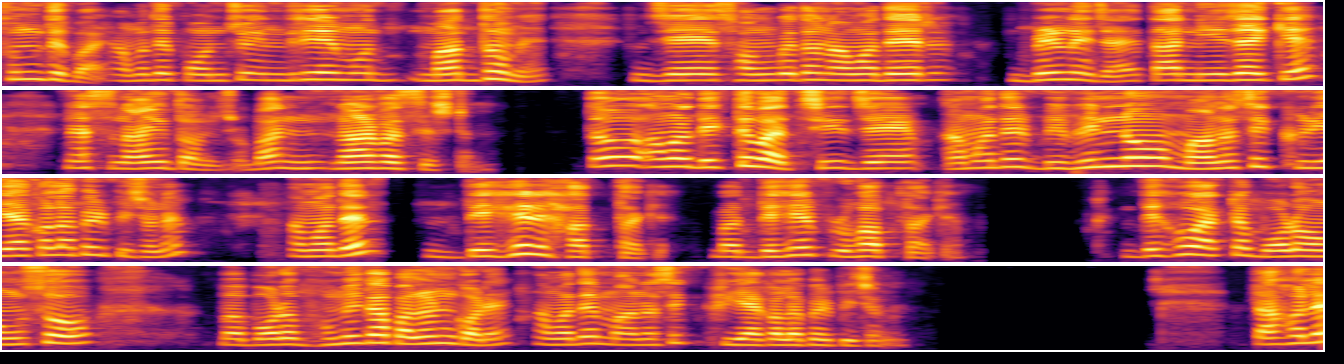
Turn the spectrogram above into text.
শুনতে পাই আমাদের পঞ্চ ইন্দ্রিয়ের মাধ্যমে যে সংবেদন আমাদের ব্রেনে যায়, তা নিয়ে যায় কে? না, স্নায়ুতন্ত্র বা নার্ভাস সিস্টেম। তো আমরা দেখতে পাচ্ছি যে আমাদের বিভিন্ন মানসিক ক্রিয়াকলাপের পিছনে আমাদের দেহের হাত থাকে বা দেহের প্রভাব থাকে। দেহ একটা বড় অংশ বা বড় ভূমিকা পালন করে আমাদের মানসিক ক্রিয়াকলাপের পিছনে। তাহলে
